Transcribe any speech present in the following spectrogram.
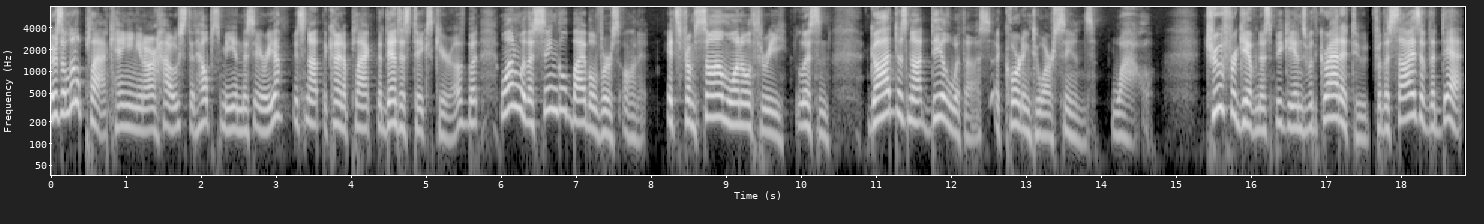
There's a little plaque hanging in our house that helps me in this area. It's not the kind of plaque the dentist takes care of, but one with a single Bible verse on it. It's from Psalm 103. Listen, God does not deal with us according to our sins. Wow. True forgiveness begins with gratitude for the size of the debt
